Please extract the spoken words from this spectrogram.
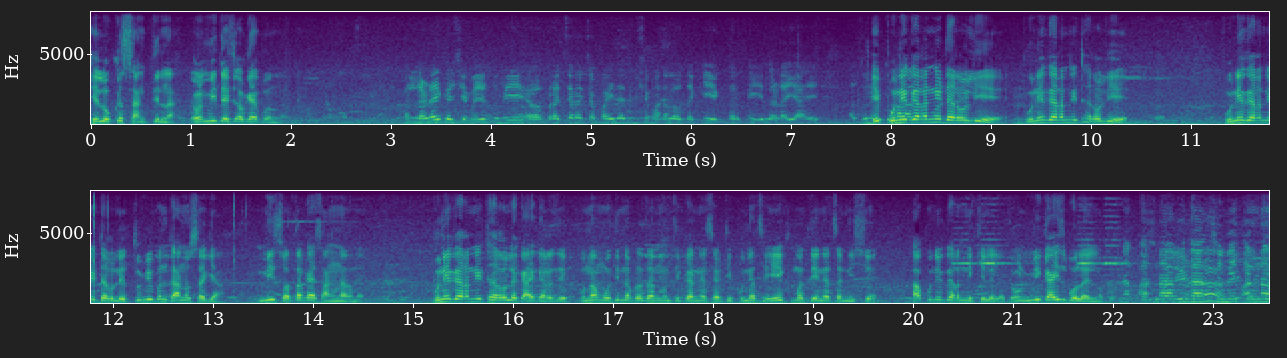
हे लोकच सांगतील ना. त्यामुळे मी त्याच्यावर काय बोलणार नाही. पण लढाई कशी म्हणजे तुम्ही अ, प्रचाराच्या पहिल्या दिवशी म्हणाला होता की एकतर्फी ही लढाई आहे. अजूनही हे पुणेकरांनी वाटतंय- ठरवली आहे पुणेकरांनी ठरवली आहे पुणेकरांनी ठरवले तुम्ही पण कानोसा घ्या. मी स्वतः काय सांगणार नाही. पुणेकरांनी ठरवलं काय करायचं पुन्हा मोदींना प्रधानमंत्री करण्यासाठी पुण्याचं एक मत देण्याचा निश्चय हा पुणेकरांनी केलेला आहे. त्यामुळे मी काहीच बोलायला नको. कसबा विधानसभेत एवढे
